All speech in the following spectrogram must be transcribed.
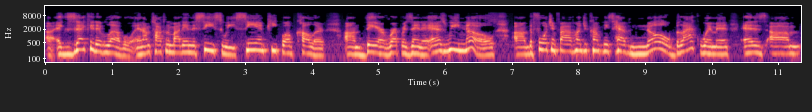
uh, executive level, and I'm talking about in the C-suite, seeing people of color um, there represented. As we know, um, the Fortune 500 companies have no black women as um,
